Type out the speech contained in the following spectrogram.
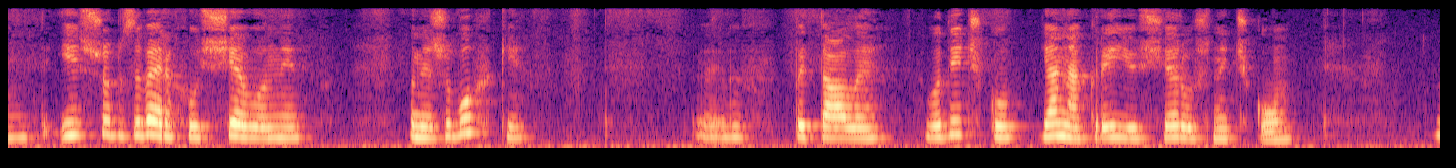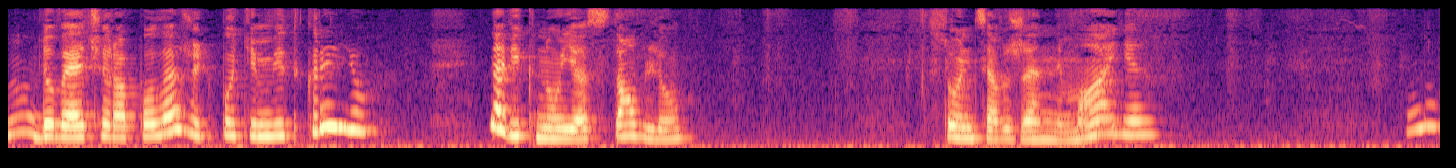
От, І щоб зверху ще вони, вони ж вогкі, е, впитали водичку, я накрию ще рушничком. Ну, до вечора полежуть, потім відкрию. На вікно я ставлю. Сонця вже немає. Ну,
